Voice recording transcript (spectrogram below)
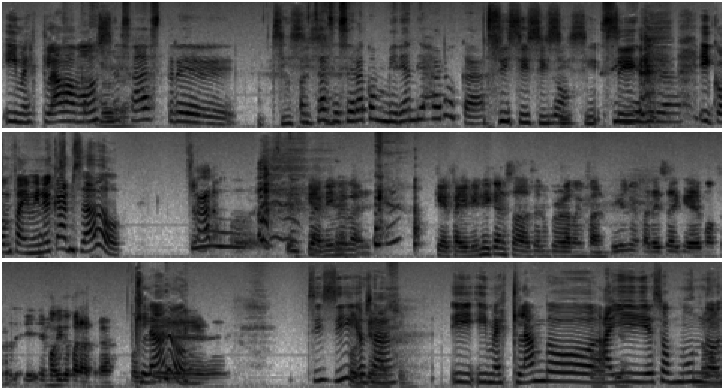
y mezclábamos. ¡Un desastre! Sí, sí, o sea, sí. ¿eso era con Miriam Díaz Aroca? Sí, sí, sí, No. sí, sí, Sí. Y con Faimino y Cansado. Claro. que a mí me parece que Faimini y cansado de hacer un programa infantil me parece que hemos, hemos ido para atrás. porque- Claro. Sí, sí, porque, o sea, y, y mezclando ahí esos mundos.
